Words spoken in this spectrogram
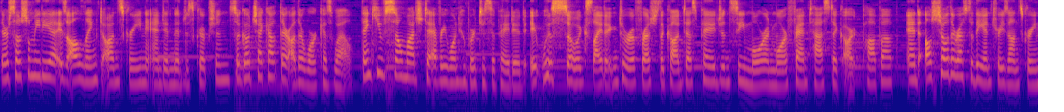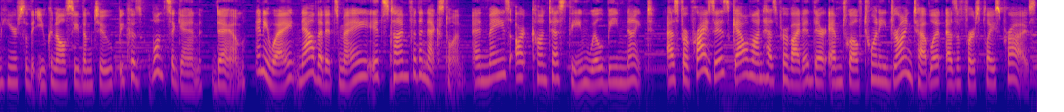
Their social media is all linked on screen and in the description, so go check out their other work as well. Thank you so much to everyone who participated. It was so exciting to refresh the contest page and see more and more fantastic art pop up. And I'll show the rest of the entries on screen here so that you can all see them too, because once again, damn. Anyway, now that it's May, it's time for the next one, and May's art contest theme will be night. As for prizes, Gaomon has provided their M1220 drawing tablet as a first place prize.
